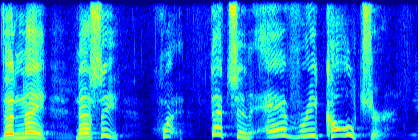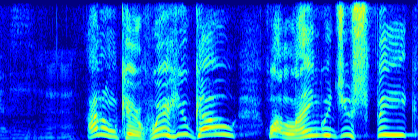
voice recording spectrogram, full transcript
The name. Now, see, what, that's in every culture. I don't care where you go, what language you speak,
